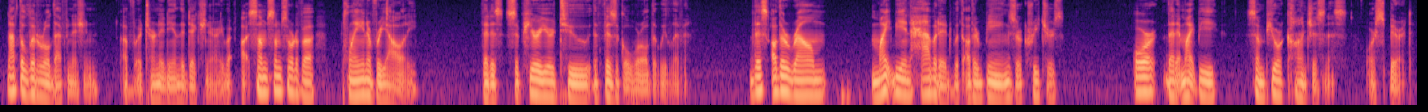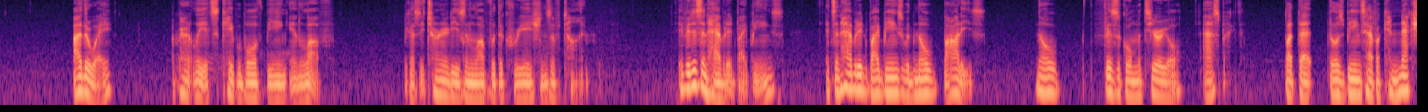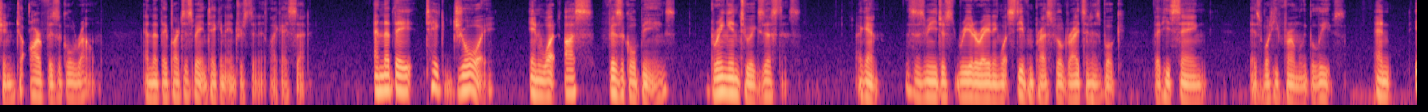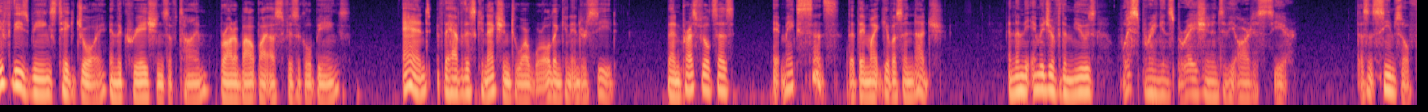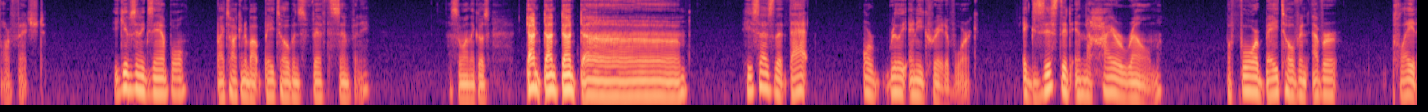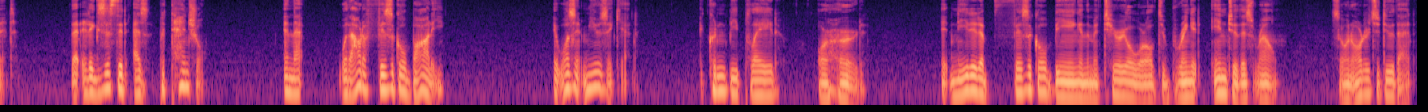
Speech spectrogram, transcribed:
Not the literal definition of eternity in the dictionary, but uh, some, some sort of a plane of reality that is superior to the physical world that we live in. This other realm might be inhabited with other beings or creatures, or that it might be some pure consciousness or spirit. Either way, apparently it's capable of being in love, because eternity is in love with the creations of time. If it is inhabited by beings, it's inhabited by beings with no bodies, no physical material aspect, but that those beings have a connection to our physical realm, and that they participate and take an interest in it, like I said, and that they take joy in what us physical beings bring into existence. Again, this is me just reiterating what Steven Pressfield writes in his book that he's saying is what he firmly believes. And if these beings take joy in the creations of time brought about by us physical beings, and if they have this connection to our world and can intercede, then Pressfield says it makes sense that they might give us a nudge. And then the image of the muse whispering inspiration into the artist's ear doesn't seem so far fetched. He gives an example by talking about Beethoven's Fifth Symphony. That's the one that goes dun dun dun dun. He says that that, or really any creative work, existed in the higher realm before Beethoven ever played it. That it existed as potential, and that without a physical body, it wasn't music yet. It couldn't be played or heard. It needed a physical being in the material world to bring it into this realm. So, in order to do that,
